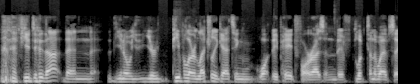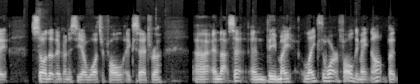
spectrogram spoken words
if you do that, then you know your people are literally getting what they paid for, as and they've looked on the website, saw that they're going to see a waterfall, etc. Uh, and that's it. And they might like the waterfall, they might not, but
